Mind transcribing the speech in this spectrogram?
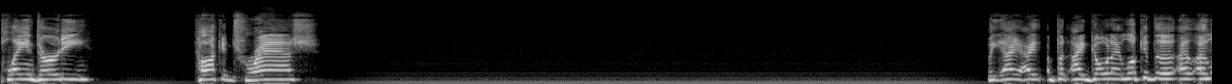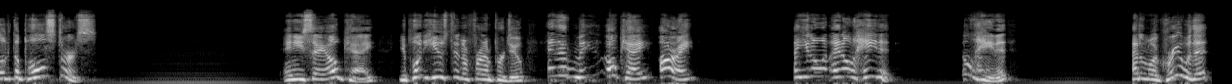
playing dirty, talking trash. But I, I, but I go and I look at the, I, I look at the pollsters, and you say, okay, you put Houston in front of Purdue, and then okay, all right. You know what? I don't hate it. I don't hate it. I don't agree with it.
